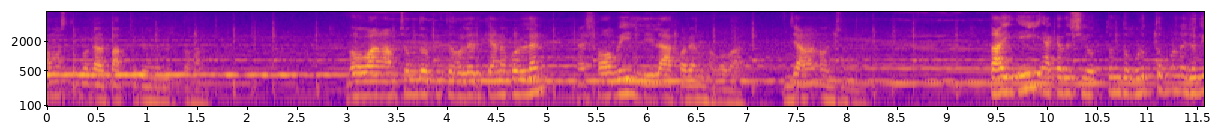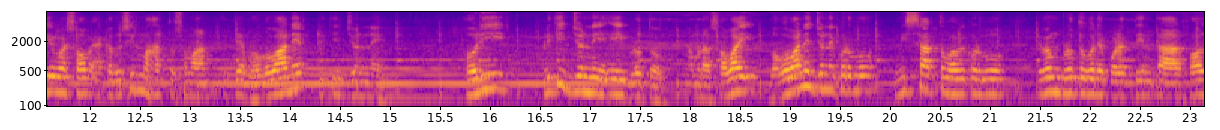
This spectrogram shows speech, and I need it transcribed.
সমস্ত প্রকার পাপ থেকে মুক্ত হন। ভগবান রামচন্দ্র প্রীত হলেন, কেন করলেন? সবই লীলা করেন ভগবান, জানানোর জন্য। তাই এই একাদশী অত্যন্ত গুরুত্বপূর্ণ, যদিও বা সব একাদশীর মাহাত্ম সমান, এটা ভগবানের প্রীতির জন্যে। হরির প্রীতির জন্যে এই ব্রত আমরা সবাই ভগবানের জন্য করব, নিঃস্বার্থভাবে করব এবং ব্রত করে পরের দিন তার ফল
